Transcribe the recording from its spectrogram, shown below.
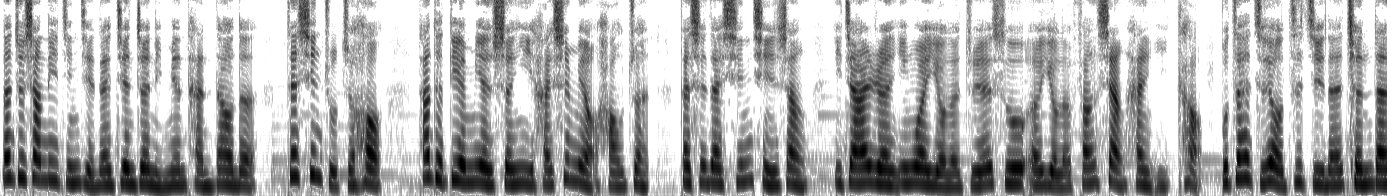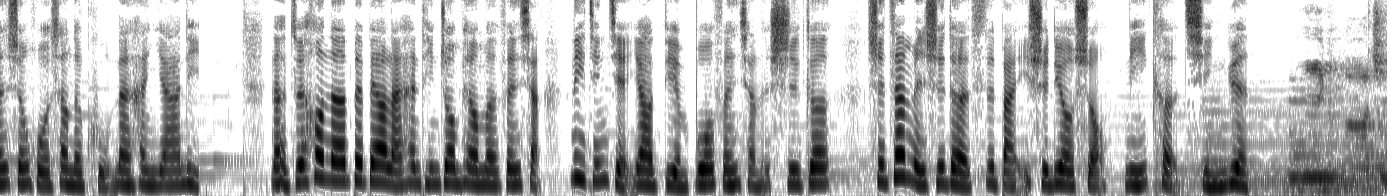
那就像丽晶姐在见证里面谈到的，在信主之后，她的店面生意还是没有好转，但是在心情上，一家人因为有了主耶稣而有了方向和依靠，不再只有自己来承担生活上的苦难和压力。那最后呢，贝贝要来和听众朋友们分享丽晶姐要点播分享的诗歌，是赞美诗的四百一十六首。你可情愿？你可情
